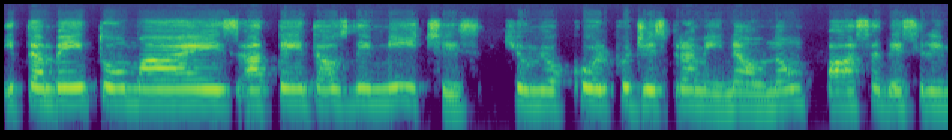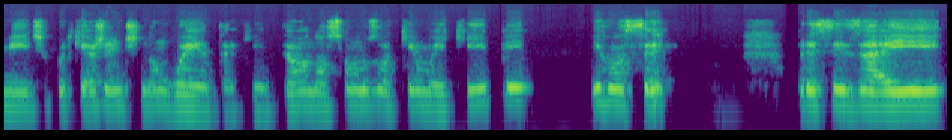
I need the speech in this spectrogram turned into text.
e também estou mais atenta aos limites que o meu corpo diz para mim. Não, não passa desse limite porque a gente não aguenta aqui. Então, nós somos aqui uma equipe e você precisa ir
